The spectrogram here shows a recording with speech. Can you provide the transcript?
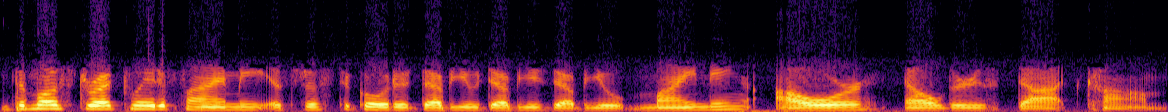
the most direct way to find me is just to go to www.mindingourElders.com.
